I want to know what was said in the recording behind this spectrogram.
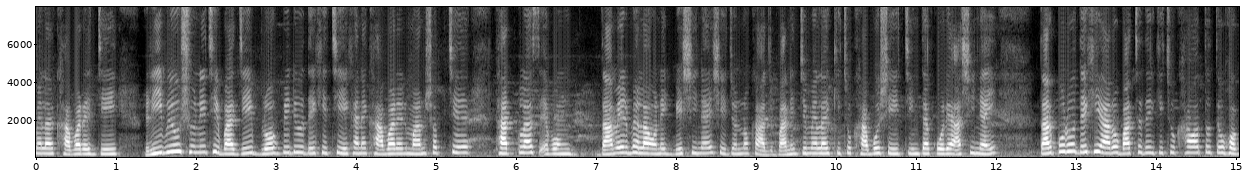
মেলার খাবারের যেই রিভিউ শুনেছি বা যেই ব্লগ ভিডিও দেখেছি, এখানে খাবারের মান সবচেয়ে থার্ড ক্লাস এবং দামের ভেলা অনেক বেশি নেয় সেই জন্য কাজ, বাণিজ্য মেলায় কিছু খাব সেই চিন্তা করে আসি নাই। তারপরেও দেখি আরও বাচ্চাদের কিছু খাওয়াতে তো হবে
